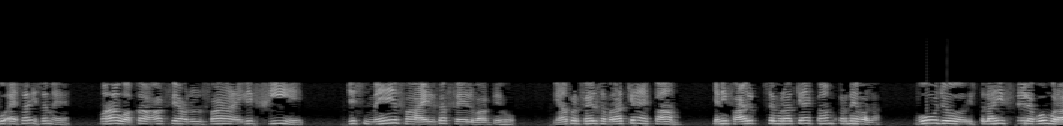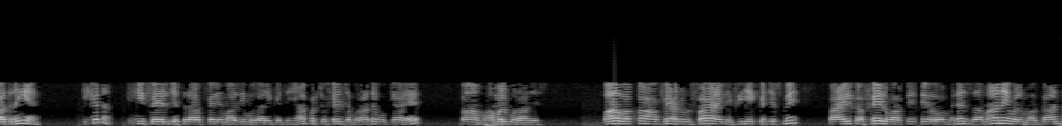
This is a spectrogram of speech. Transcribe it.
وہ ایسا اسم ہے۔ ما وقع فعل الفاعل فی ہے جس میں فاعل کا فعل واقع ہو۔ یہاں پر فعل سے مراد کیا ہے؟ کام۔ یعنی فائل سے مراد کیا ہے؟ کام کرنے والا۔ وہ جو اصطلاحی فعل ہے، وہ مراد نہیں ہے۔ ٹھیک ہے نا؟ فعل جس طرح فعل ماضی مظاہرے کہتے ہیں۔ یہاں پر جو فعل سے مراد ہے، وہ کیا ہے؟ کام عمل مراد با وقع فعل الفاعل فی کہ جس میں فاعل کا فعل واقع ہو من الزمان والمکان،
